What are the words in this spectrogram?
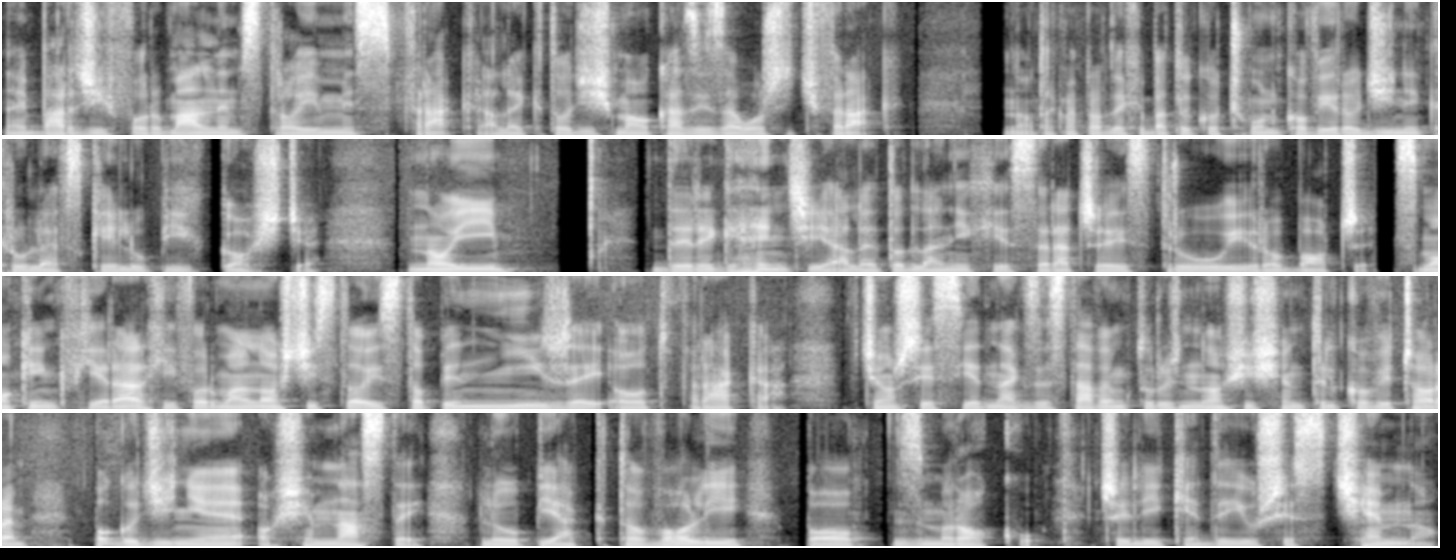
Najbardziej formalnym strojem jest frak, ale kto dziś ma okazję założyć frak? No, tak naprawdę chyba tylko członkowie rodziny królewskiej lub ich goście. No i dyrygenci, ale to dla nich jest raczej strój roboczy. Smoking w hierarchii formalności stoi stopień niżej od fraka. Wciąż jest jednak zestawem, który nosi się tylko wieczorem po godzinie 18 lub jak kto woli po zmroku, czyli kiedy już jest ciemno.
